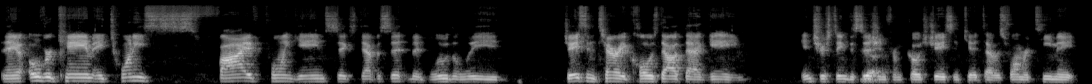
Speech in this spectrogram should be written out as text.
And they overcame a 25 point game six deficit they blew the lead. Jason terry closed out that game. Interesting decision yeah. from coach jason kidd to have his former teammate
